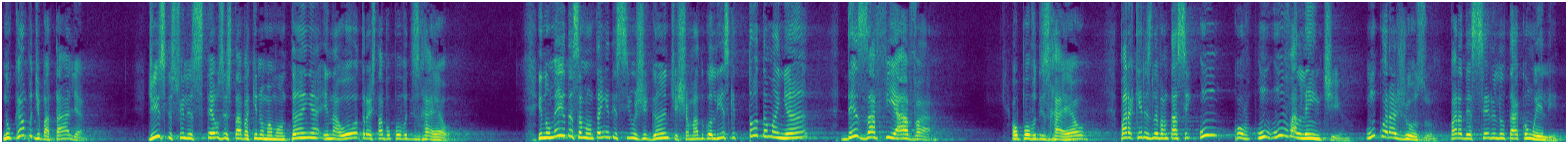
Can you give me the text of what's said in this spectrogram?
no campo de batalha, diz que os filisteus estavam aqui numa montanha e na outra estava o povo de Israel. E no meio dessa montanha descia um gigante chamado Golias que toda manhã desafiava ao povo de Israel para que eles levantassem um, um, um valente, um corajoso, para descer e lutar com ele.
